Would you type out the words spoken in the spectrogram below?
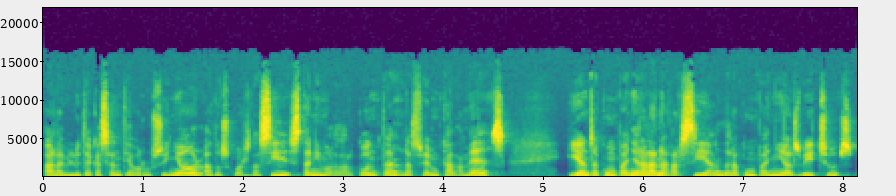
a la Biblioteca Santiago Rossinyol, a dos quarts de sis, tenim Hora del Conte, les fem cada mes, I ens acompanyarà l'Anna Garcia, de la companyia Els Bitxos,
